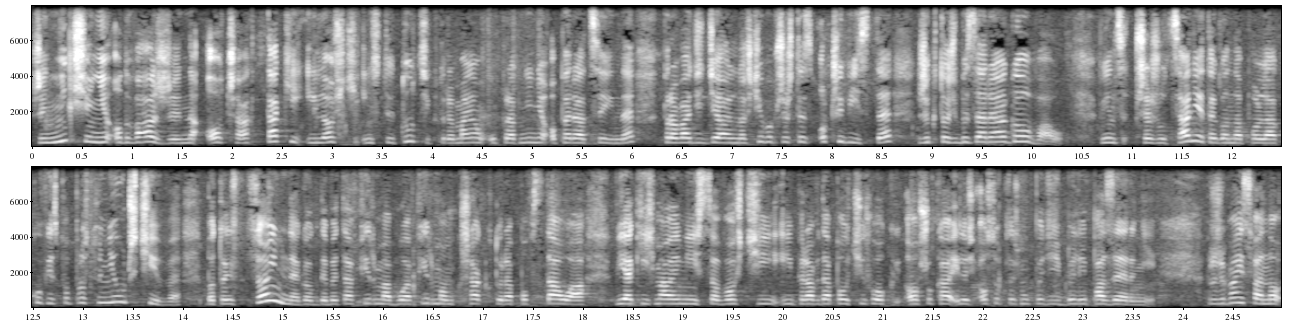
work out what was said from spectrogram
że nikt się nie odważy na oczach takiej ilości instytucji, które mają uprawnienia operacyjne, prowadzić działalności, bo przecież to jest oczywiste, że ktoś by zareagował. Więc przerzucanie tego na Polaków jest po prostu nieuczciwe, bo to jest co innego, gdyby ta firma była firmą krzak, która powstała w jakiejś małej miejscowości i prawda, po cichu oszukała ileś osób, ktoś mógł powiedzieć, byli pazerni. Proszę Państwa, no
